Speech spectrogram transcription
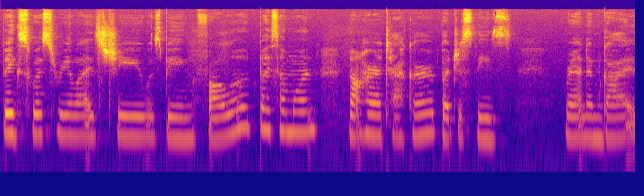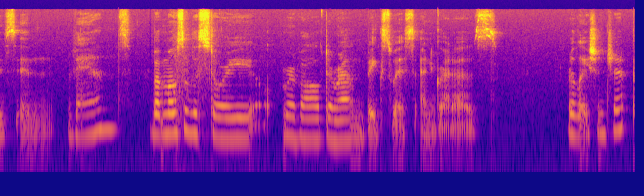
Big Swiss realized she was being followed by someone, not her attacker, but just these random guys in vans. But most of the story revolved around Big Swiss and Greta's relationship.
